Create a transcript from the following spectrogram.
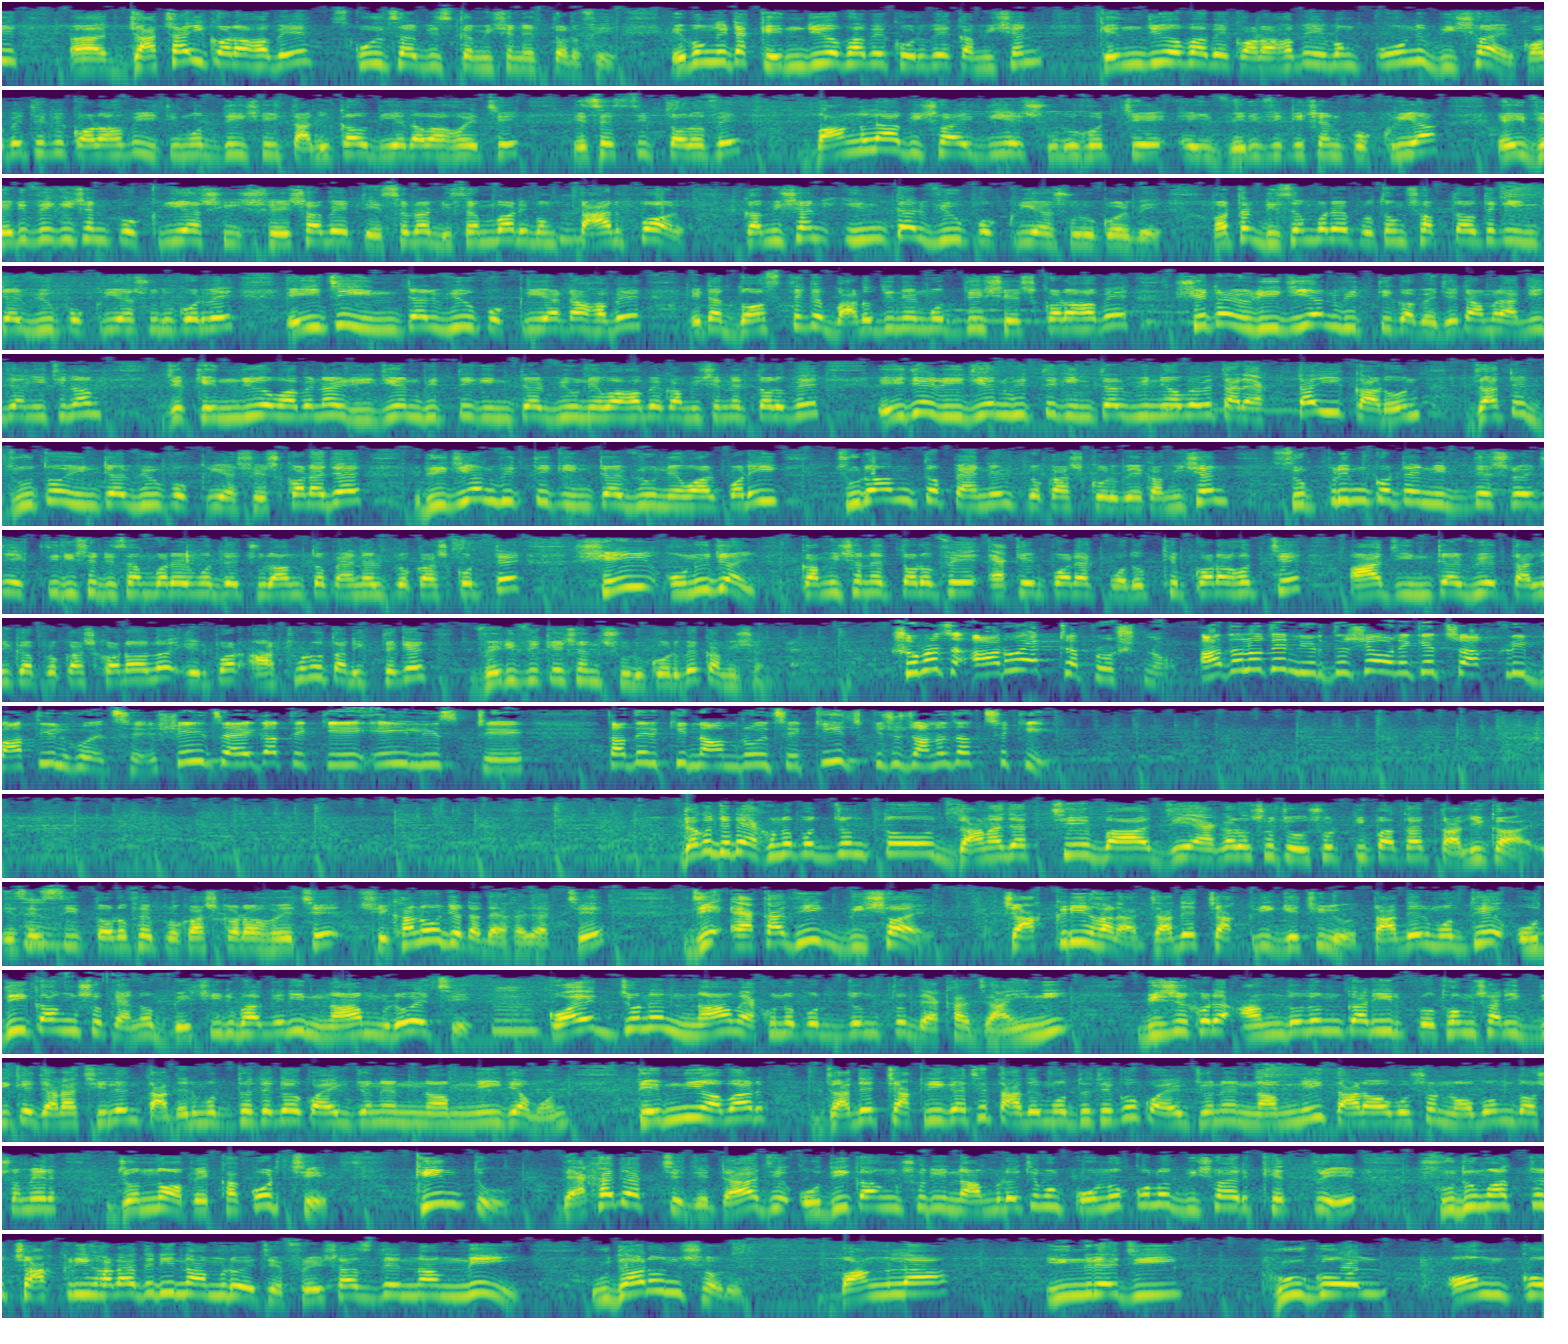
যাচাই করা হবে স্কুল সার্ভিস কমিশনের তরফে। এবং এটা কেন্দ্রীয়ভাবে করবে কমিশন কেন্দ্রীয়ভাবে করা হবে এবং কোন বিষয়ের কবে থেকে করা হবে ইতিমধ্যেই সেই তালিকাও দিয়ে দেওয়া হয়েছে এসএসসির তরফে। বাংলা বিষয় দিয়ে শুরু হচ্ছে এই ভেরিফিকেশন প্রক্রিয়া। এই ভেরিফিকেশন প্রক্রিয়া শেষ হবে তেসরা ডিসেম্বর এবং তারপর কমিশন ইন্টারভিউ প্রক্রিয়া শুরু করবে। অর্থাৎ ডিসেম্বরের প্রথম সপ্তাহ থেকে ইন্টারভিউ প্রক্রিয়া শুরু করবে। এই যে ইন্টারভিউ প্রক্রিয়াটা হবে, এটা দশ থেকে বারো দিনের মধ্যেই শেষ করা হবে। সেটা রিজিয়ন ভিত্তিক হবে, যেটা আমরা আগেই জানিয়েছিলাম যে কেন্দ্রীয়ভাবে নয় রিজিয়ন ভিত্তিক ইন্টারভিউ নেওয়া হবে কমিশনের তরফে। এই যে রিজিয়ন ভিত্তিক ইন্টারভিউ নেওয়া হবে, তার একটাই কারণ, যাতে দ্রুত ইন্টারভিউ প্রক্রিয়া শেষ করা যায়। রিজিয়ন ভিত্তিক ইন্টারভিউ নেওয়ার পরেই চূড়ান্ত প্যানেল প্রকাশ করবে কমিশন। সুপ্রিম কোর্টের নির্দেশ রয়েছে একত্রিশে ডিসেম্বরের মধ্যে চূড়ান্ত প্যানেল প্রকাশ করতে। সেই অনুযায়ী কমিশনের তরফে একের পর এক পদক্ষেপ করা হচ্ছে। আজ ইন্টারভিউয়ের তালিকা প্রকাশ করা হলো এরপর আঠেরো তারিখ থেকে ভেরিফিকেশন শুরু করবে কমিশন সোমরাজ আরও একটা প্রশ্ন। আদালতের নির্দেশে অনেকে চাকরি বাতিল হয়েছে। সেই জায়গা থেকে এই লিস্টে তাদের কি নাম রয়েছে? কি কিছু জানা যাচ্ছে কি? দেখো যেটা এখনও পর্যন্ত জানা যাচ্ছে বা যে এগারোশো চৌষট্টি পাতার তালিকা এসএসসির তরফে প্রকাশ করা হয়েছে সেখানেও যেটা দেখা যাচ্ছে যে একাধিক বিষয় চাকরিহারা যাদের চাকরি গেছিল তাদের মধ্যে অধিকাংশ কেন বেশিরভাগেরই নাম রয়েছে? কয়েকজনের নাম এখনও পর্যন্ত দেখা যায়নি। বিশেষ করে আন্দোলনকারীর প্রথম সারির দিকে যারা ছিলেন তাদের মধ্যে থেকেও কয়েকজনের নাম নেই। যেমন তেমনি আবার যাদের চাকরি গেছে তাদের মধ্যে থেকেও কয়েকজনের নাম নেই। তারা অবশ্য নবম দশমের জন্য অপেক্ষা করছে। কিন্তু দেখা যাচ্ছে যেটা যে অধিকাংশরই নাম রয়েছে এবং কোনো কোনো বিষয়ের ক্ষেত্রে শুধুমাত্র চাকরিহারাদেরই নাম রয়েছে। ফ্রেশার্সদের নাম নেই। উদাহরণস্বরূপ বাংলা, ইংরেজি, ভূগোল, অঙ্ক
